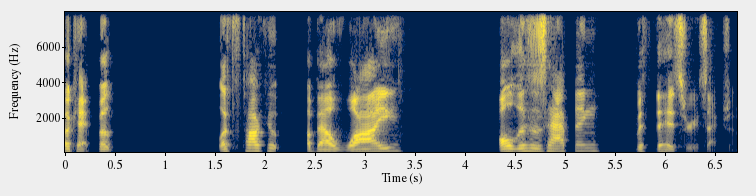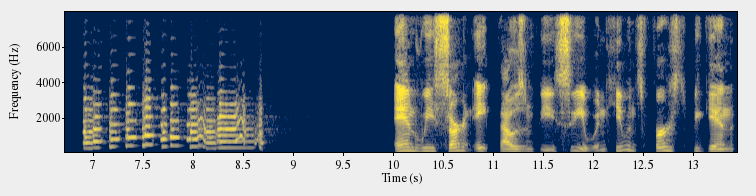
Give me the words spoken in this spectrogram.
Okay, but let's talk about why all this is happening with the history section. And we start in 8000 BC when humans first begin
